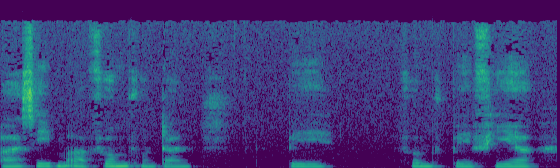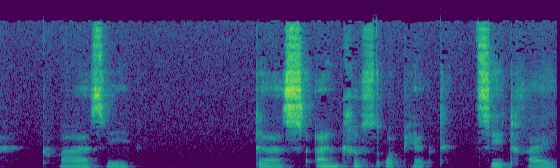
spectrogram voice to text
A7, A5 und dann B5, B4 quasi das Angriffsobjekt C3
